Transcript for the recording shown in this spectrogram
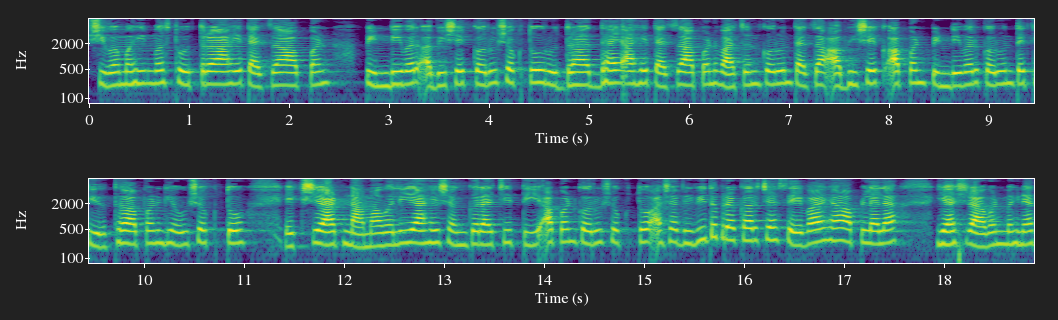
शिवमहिन्म स्तोत्र आहे त्याचा आपण पिंडीवर अभिषेक करू शकतो. रुद्राध्याय आहे त्याचं आपण वाचन करून त्याचा अभिषेक आपण पिंडीवर करून ते तीर्थ आपण घेऊ शकतो. एकशे आठ नामावली आहे शंकराची ती आपण करू शकतो. अशा विविध प्रकारच्या सेवा ह्या आपल्याला ह्या श्रावण महिन्यात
